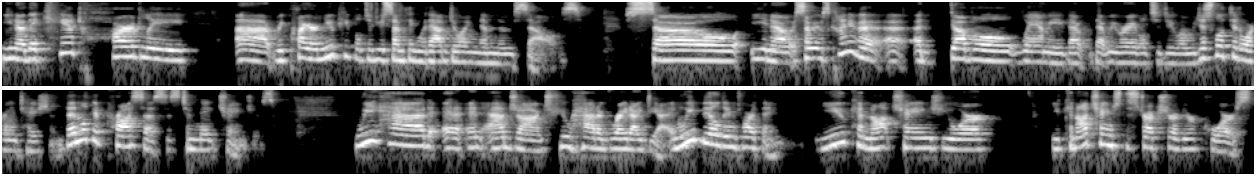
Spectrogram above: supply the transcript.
you know, they can't hardly uh, require new people to do something without doing them themselves. So, you know, so it was kind of a, a, a, double whammy that, that we were able to do when we just looked at orientation, then look at processes to make changes. We had a, an adjunct who had a great idea and we build into our thing. You cannot change your, you cannot change the structure of your course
